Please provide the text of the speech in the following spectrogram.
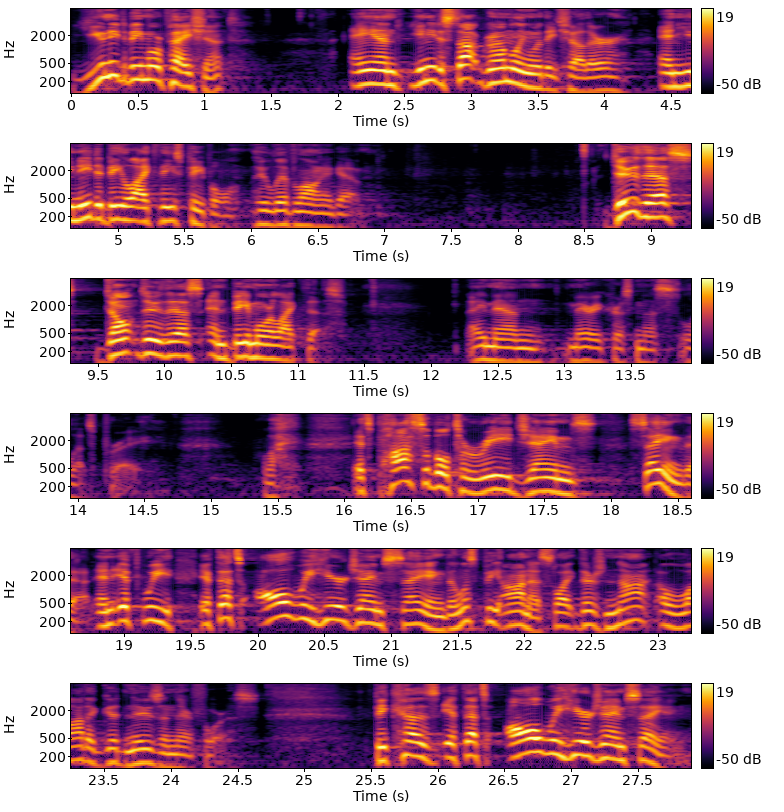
You need to be more patient, and you need to stop grumbling with each other, and you need to be like these people who lived long ago. Do this, don't do this, and be more like this. Amen. Merry Christmas. Let's pray. It's possible to read James saying that. And if we if that's all we hear James saying, then let's be honest, like there's not a lot of good news in there for us. Because if that's all we hear James saying,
